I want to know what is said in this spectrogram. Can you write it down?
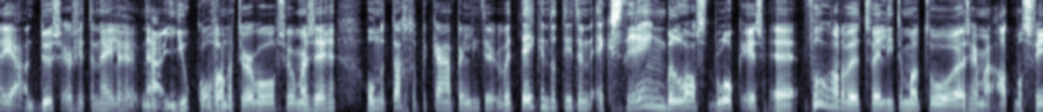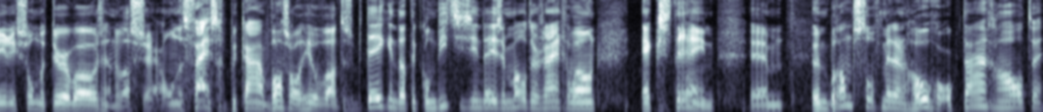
ja, dus er zit een hele, nou, een joekel van een turbo op, zullen we maar zeggen. 180 pk per liter. Betekent dat dit een extreem belast blok is. Eh, vroeger hadden we 2 liter motoren, zeg maar atmosferisch zonder turbo's. En dat was eh, 150 pk, was al heel wat. Dus dat betekent dat de condities in deze motor zijn gewoon extreem. Ehm, een brandstof met een hoger octaangehalte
